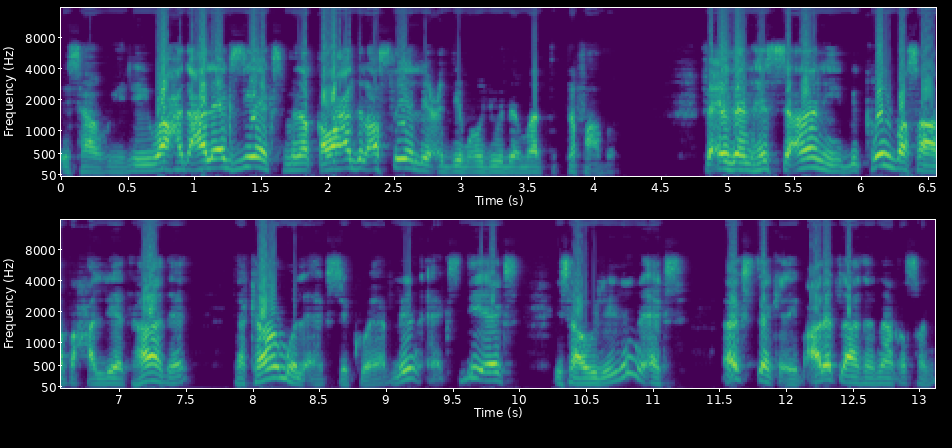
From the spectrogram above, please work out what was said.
يساوي لي واحد على x dx من القواعد الأصلية اللي عندي موجودة مالت التفاضل. فإذا هسه أني بكل بساطة حليت هذا تكامل x square ln x dx يساوي لي ln x. x تكعيب على 3 ناقصا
